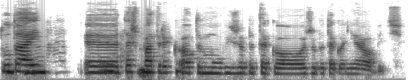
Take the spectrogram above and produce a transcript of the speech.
tutaj mhm. też Patryk o tym mówi, żeby tego, żeby tego nie robić.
